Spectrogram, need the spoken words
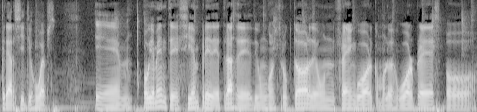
crear sitios web Em, obviamente, siempre detrás de, un constructor, de un framework como lo es WordPress o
